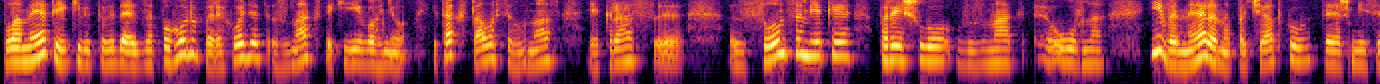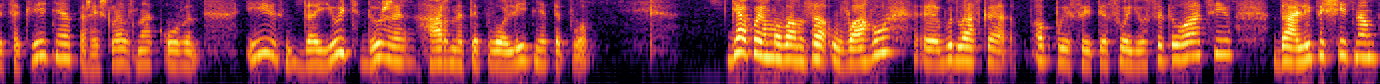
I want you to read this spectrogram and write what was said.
планети, які відповідають за погоду, переходять в знак стихії вогню. І так сталося у нас якраз е, з Сонцем, яке перейшло в знак Овна, і Венера на початку теж місяця квітня перейшла в знак Овен. І дають дуже гарне тепло, літнє тепло. Дякуємо вам за увагу. Е, Будь ласка, описуйте свою ситуацію, далі пишіть нам,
